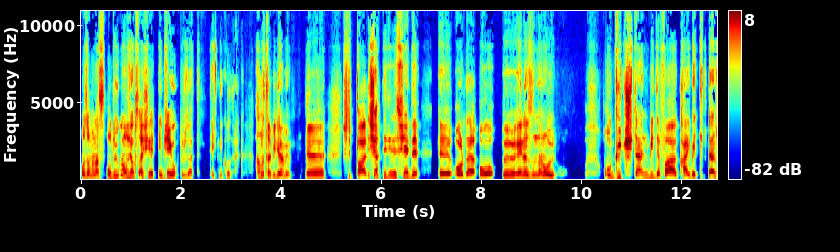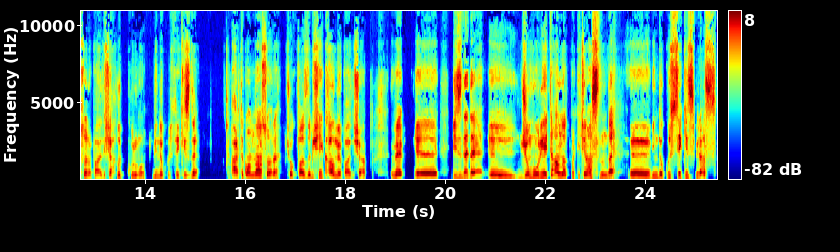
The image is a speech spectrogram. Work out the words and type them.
O zaman as- o duygunuz yoksa aşiret diye bir şey yoktur zaten teknik olarak. Anlatabiliyor muyum? Ee, işte padişah dediğiniz şey de e, orada o e, en azından o o güçten bir defa kaybettikten sonra padişahlık kurumu 1908'de artık ondan sonra çok fazla bir şey kalmıyor padişahın. Ve e, bizde de e, Cumhuriyeti anlatmak için aslında e, 1908 biraz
